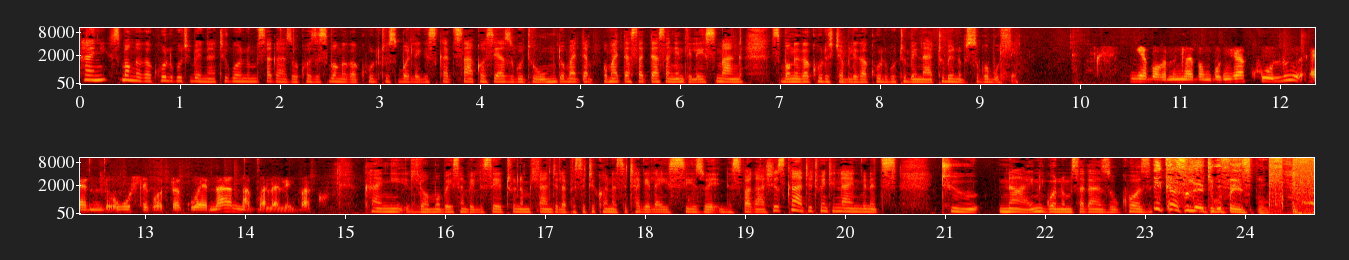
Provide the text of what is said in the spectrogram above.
Khanyi sibonga kakhulu ukuthi benathi kuona umsakazo cause sibonga kakhulu ukuthi siboleke isikhathi sakho. Siyazi ukuthi umuntu omatasatasa ngendlela esimanga sibonga kakhulu sijabule kakhulu ukuthi ube nathi ube nobusuku obuhle. Ngiyabonga minxeba ngibonge kakhulu and okuhle kodwa kuwena nakubalaleli bakho. Khanyi dlomo beyisambeli sethu namhlanje lapho sithi khona sithakela isizwe nesivakashi. Isikhathi 29 minutes to 9 kwanomsakazi ukhozi ikhasi lethu kufacebook ikhasi lethu kufacebook.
